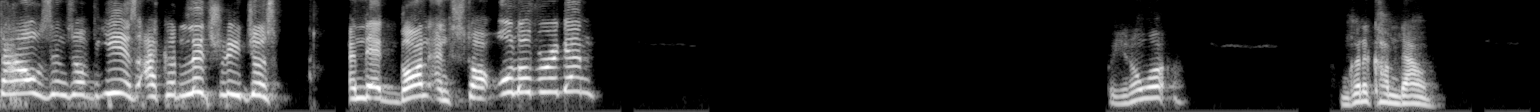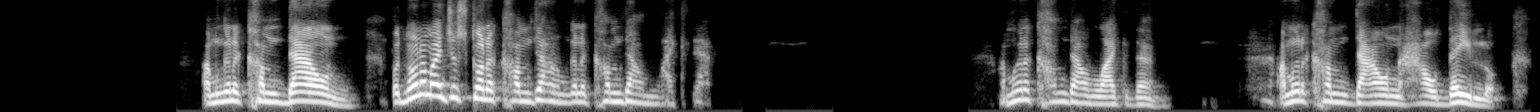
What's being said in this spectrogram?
thousands of years. I could literally just, and they're gone and start all over again. But you know what? I'm gonna come down. I'm gonna come down. But not am I just gonna come down, I'm gonna come down like them. I'm gonna come down like them. I'm gonna come down how they look,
